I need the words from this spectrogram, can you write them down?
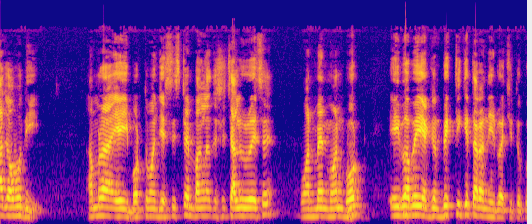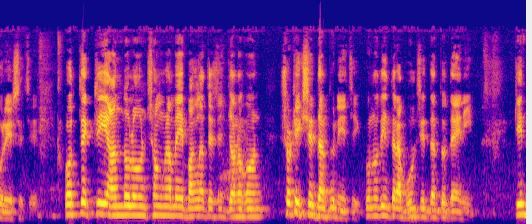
আজ অবধি আমরা এই বর্তমান যে সিস্টেম বাংলাদেশে চালু রয়েছে ওয়ান ম্যান ওয়ান ভোট এইভাবেই একজন ব্যক্তিকে তারা নির্বাচিত করে এসেছে। প্রত্যেকটি আন্দোলন সংগ্রামে বাংলাদেশের জনগণ সঠিক সিদ্ধান্ত নিয়েছে। কোনোদিন তারা ভুল সিদ্ধান্ত দেয়নি। কিন্তু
